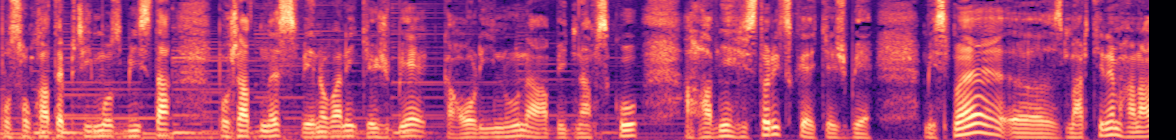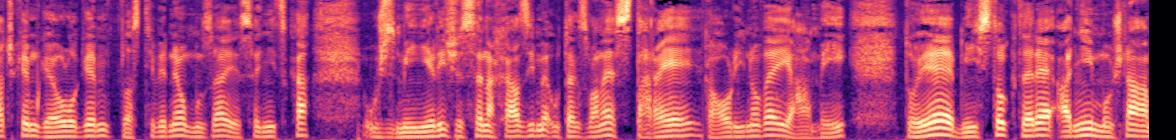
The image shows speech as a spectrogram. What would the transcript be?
Posloucháte přímo z místa pořád dnes věnovaný těžbě kaolínu na Bydnavsku a hlavně historické těžbě. My jsme eh, s Martinem Hanáčkem, geologem Vlastivědného muzea Jesenicka, už zmínili, že se nacházíme u takzvané staré kaolínové jámy. To je místo, které ani možná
